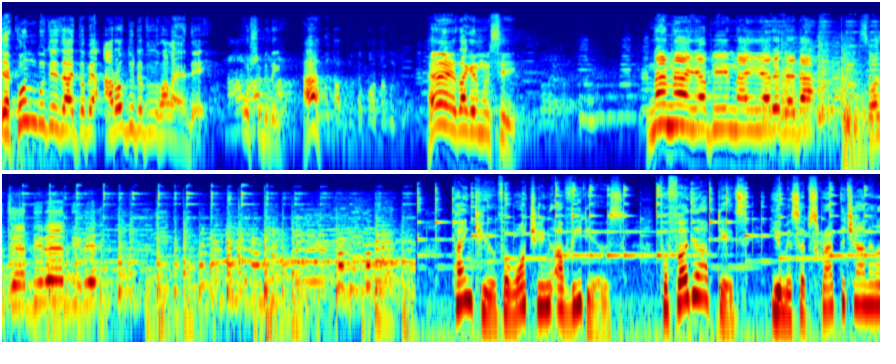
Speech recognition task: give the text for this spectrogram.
এখন বুঝি যায় তবে আরও দুইটা দুধ ফালাই দেয় অসুবিধা? হ্যাঁ হ্যাঁ জাগির মুন্সি না না আবি নাই আরে বেডা চলছে ধীরে ধীরে Thank you for watching our videos. For further updates, you may subscribe the channel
